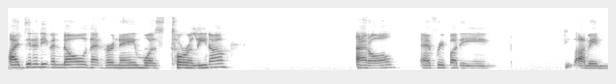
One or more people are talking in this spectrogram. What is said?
I didn't even know that her name was Torilena at all everybody I mean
